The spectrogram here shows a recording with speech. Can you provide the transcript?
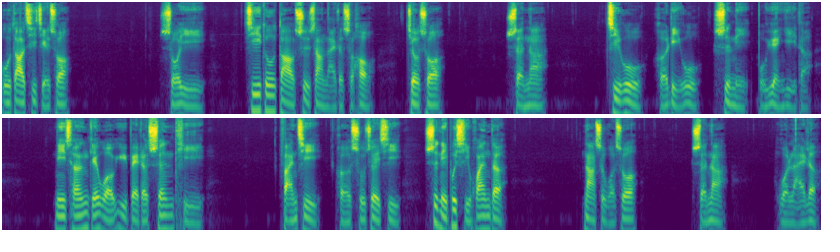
五到七节说：“所以基督到世上来的时候，就说：‘神啊，祭物和礼物是你不愿意的，你曾给我预备了身体；燔祭和赎罪祭是你不喜欢的。’那时我说：‘神啊，我来了。’”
